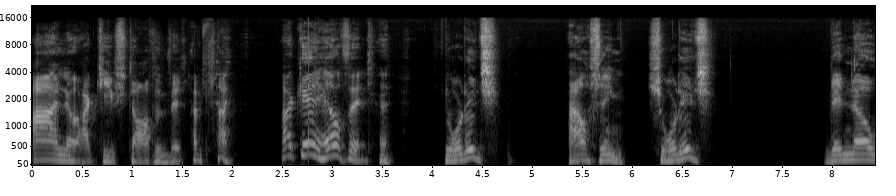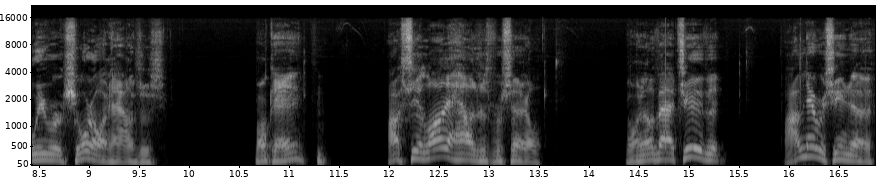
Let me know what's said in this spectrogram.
I know I keep stopping, but I, I can't help it. shortage, housing shortage. Didn't know we were short on houses. Okay. I see a lot of houses for sale. Don't know about you, but I've never seen a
